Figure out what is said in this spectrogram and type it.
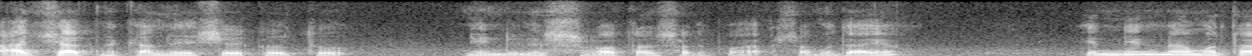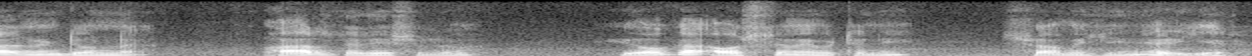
ఆధ్యాత్మిక అన్వేషకులతో నిండిన శ్రోత సదుపా సముదాయం ఎన్నెన్నో మతాల నుండి ఉన్న భారతదేశంలో యోగా అవసరం ఏమిటని స్వామీజీని అడిగారు.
